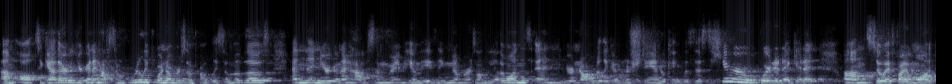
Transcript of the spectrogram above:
um, all together, you're going to have some really poor numbers on probably some of those. And then you're going to have some maybe amazing numbers on the other ones. And you're not really going to understand, okay, was this here? Where did I get it? Um, so if I want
